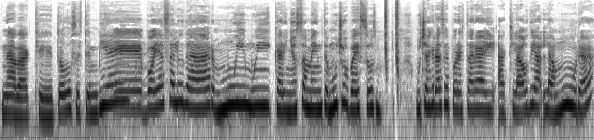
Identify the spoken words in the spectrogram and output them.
nada, que todos estén bien. Eh, voy a saludar muy, muy cariñosamente, muchos besos Muchas gracias por estar ahí a Claudia Lamura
